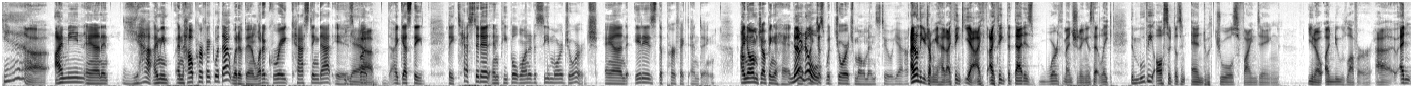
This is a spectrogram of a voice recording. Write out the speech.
Yeah, I mean, And yeah, I mean, and how perfect would that would have been? What a great casting that is. Yeah. But I guess they they tested it and people wanted to see more George. And it is the perfect ending. I know I'm jumping ahead. No, no, like, no. just with George moments too. Yeah. I don't think you're jumping ahead. I think, yeah, I, I think that that is worth mentioning. Is that like the movie also doesn't end with Jules finding, you know, a new lover. Uh, and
